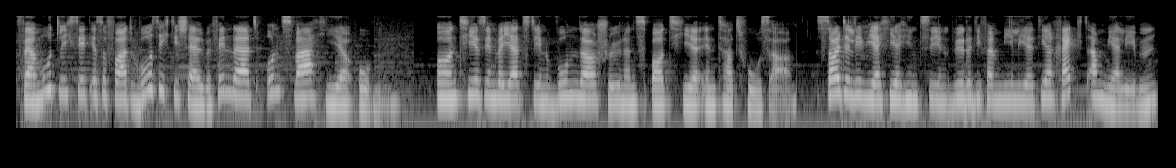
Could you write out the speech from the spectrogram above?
Vermutlich seht ihr sofort, wo sich die Shell befindet, und zwar hier oben. Und hier sehen wir jetzt den wunderschönen Spot hier in Tartosa. Sollte Livia hier hinziehen, würde die Familie direkt am Meer leben.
